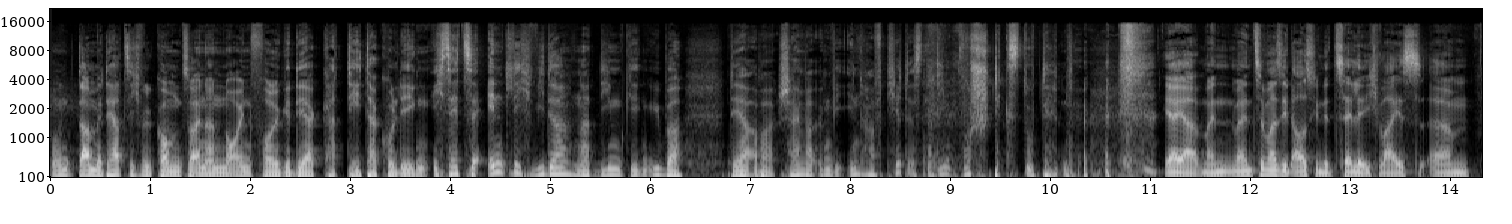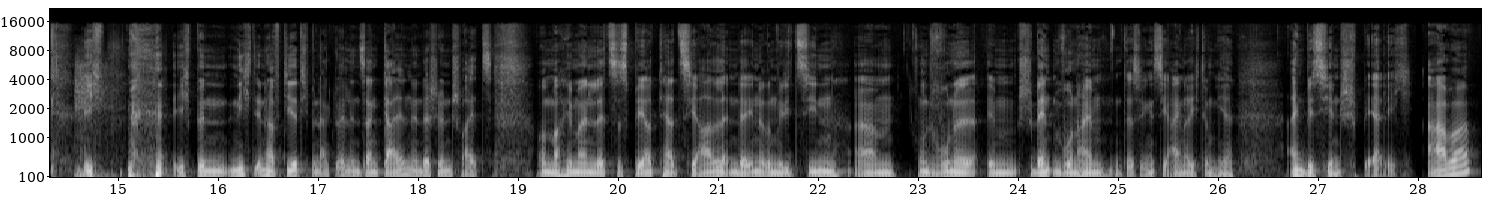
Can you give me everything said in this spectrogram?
Und damit herzlich willkommen zu einer neuen Folge der Katheterkollegen. Ich setze endlich wieder Nadim gegenüber, der aber scheinbar irgendwie inhaftiert ist. Nadim, wo steckst du denn? Ja, ja, mein, mein Zimmer sieht aus wie eine Zelle, ich weiß. Ähm, ich, ich bin nicht inhaftiert, ich bin aktuell in St. Gallen in der schönen Schweiz und mache hier mein letztes PJ-Tertial in der inneren Medizin ähm, und wohne im Studentenwohnheim. Deswegen ist die Einrichtung hier ein bisschen spärlich. Aber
